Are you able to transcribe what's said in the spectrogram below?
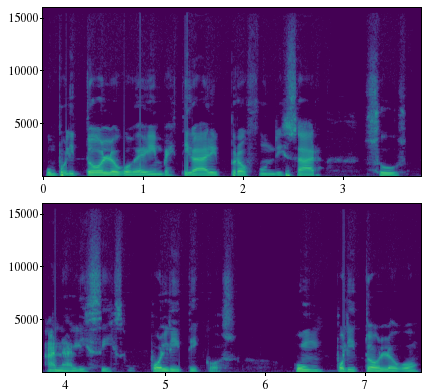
Un politólogo debe investigar y profundizar sus análisis políticos. Un politólogo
